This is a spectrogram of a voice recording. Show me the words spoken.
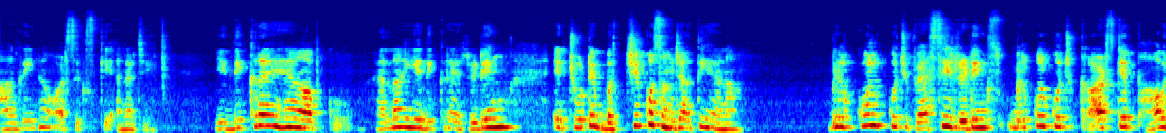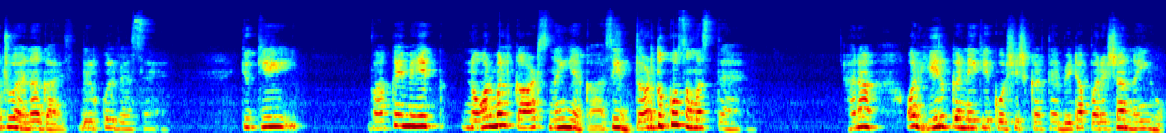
आ गई ना, और सिक्स की एनर्जी ये दिख रहे हैं आपको, है ना? ये दिख रहे रीडिंग एक छोटे बच्चे को समझाती है ना। बिल्कुल कुछ वैसी रीडिंग्स बिल्कुल कुछ कार्ड्स के भाव जो है ना गाइस बिल्कुल वैसे हैं। क्योंकि वाकई में एक नॉर्मल कार्ड्स नहीं है गाइस ये दर्द को समझते हैं। है ना? और हील करने की कोशिश करते हैं। बेटा, परेशान नहीं हो।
